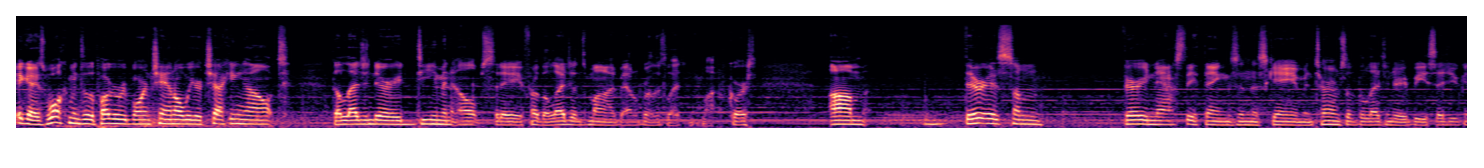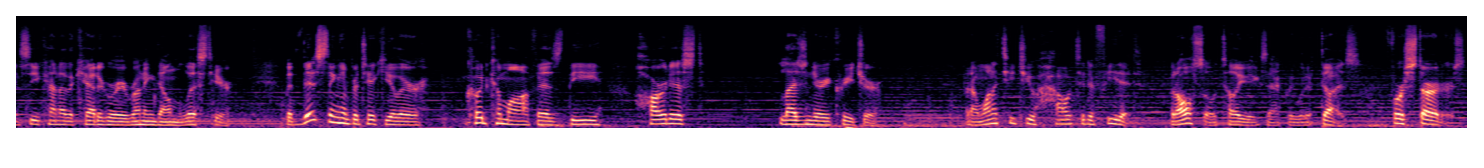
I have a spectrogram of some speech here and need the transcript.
Hey guys, welcome into the Puggo Reborn channel. We are checking out the legendary Demon Alps today for the Legends mod, Battle Brothers Legends mod, of course. Um, there is some very nasty things in this game in terms of the legendary beasts, as you can see kind of the category running down the list here. But this thing in particular could come off as the hardest legendary creature. But I want to teach you how to defeat it, but also tell you exactly what it does. For starters,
